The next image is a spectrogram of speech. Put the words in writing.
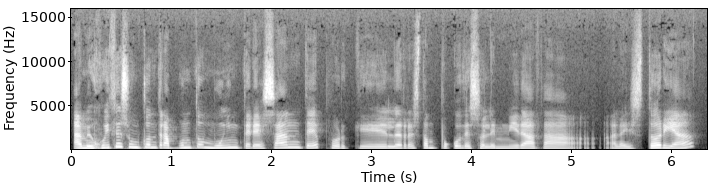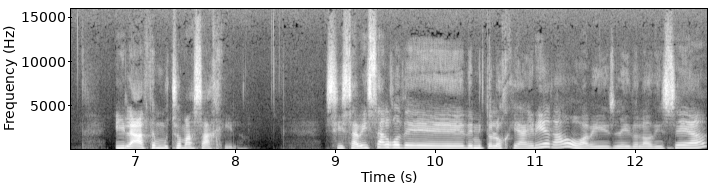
A mi juicio es un contrapunto muy interesante porque le resta un poco de solemnidad a, la historia y la hace mucho más ágil. Si sabéis algo de, mitología griega o habéis leído la Odisea,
